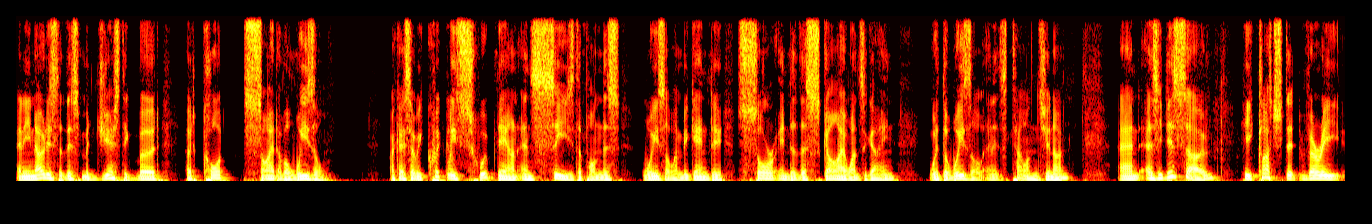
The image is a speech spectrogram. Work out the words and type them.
and he noticed that this majestic bird had caught sight of a weasel Okay, so he quickly swooped down and seized upon this weasel and began to soar into the sky once again with the weasel in its talons, you know. And as he did so, he clutched it very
